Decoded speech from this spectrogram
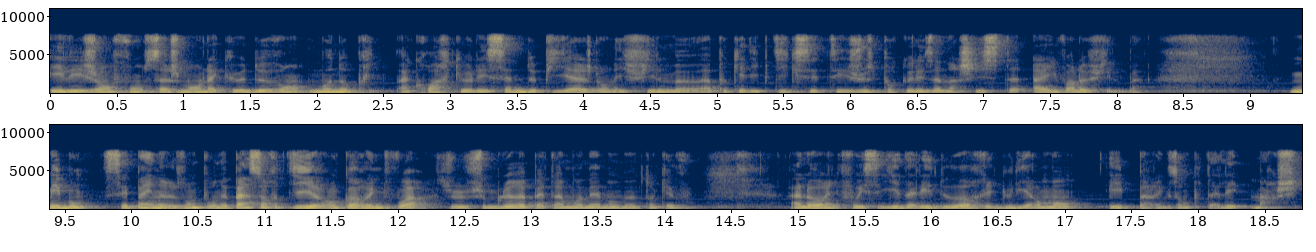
et les gens font sagement la queue devant Monoprix. À croire que les scènes de pillage dans les films apocalyptiques, c'était juste pour que les anarchistes aillent voir le film. Mais bon, c'est pas une raison pour ne pas sortir, encore une fois. Je, je me le répète à moi-même en même temps qu'à vous alors il faut essayer d'aller dehors régulièrement et par exemple d'aller marcher.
